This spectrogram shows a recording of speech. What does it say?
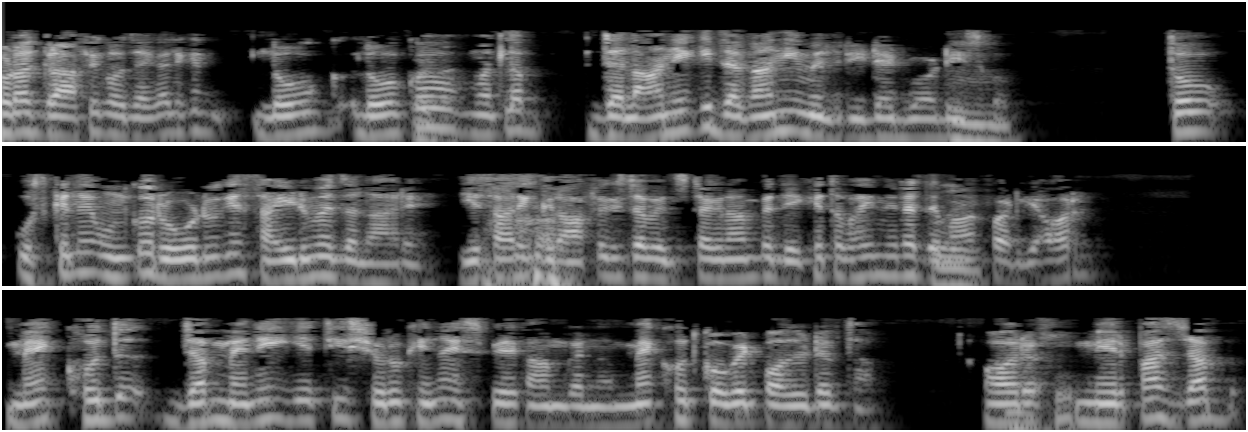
थोड़ा ग्राफिक हो जाएगा लेकिन लोग लोगों को मतलब जलाने की जगह नहीं मिल रही डेड बॉडीज को हम्म। तो उसके लिए उनको रोड के साइड में जला रहे हैं ये सारे ग्राफिक्स जब इंस्टाग्राम पे देखे तो भाई मेरा दिमाग फट गया और मैं खुद जब मैंने ये चीज़ शुरू की ना इस पे काम करना मैं खुद कोविड पॉजिटिव था और। मेरे पास जब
